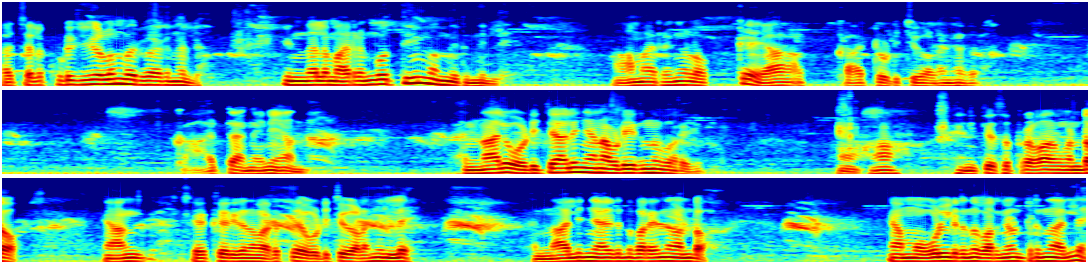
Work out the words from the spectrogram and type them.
പച്ചലക്കുടുക്കികളും വരുമായിരുന്നല്ലോ. ഇന്നലെ മരം കൊത്തിയും വന്നിരുന്നില്ലേ? ആ മരങ്ങളൊക്കെ ആ കാറ്റൊടിച്ച് കളഞ്ഞത്. കാറ്റ് അങ്ങനെയാണ് എന്നാലും ഓടിച്ചാലും ഞാൻ അവിടെ ഇരുന്ന് പറയും. ആഹാ എനിക്ക് സുപ്രഭാതം കണ്ടോ? ഞാൻ ചേക്കേറിയിരുന്ന മരത്തെ ഒടിച്ച് കളഞ്ഞില്ലേ? എന്നാലും ഞാനിരുന്ന് പറയുന്നത് കണ്ടോ? ഞാൻ മുകളിലിരുന്ന് പറഞ്ഞുകൊണ്ടിരുന്നതല്ലേ?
